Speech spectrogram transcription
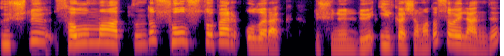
üçlü savunma hattında sol stoper olarak düşünüldüğü ilk aşamada söylendi.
